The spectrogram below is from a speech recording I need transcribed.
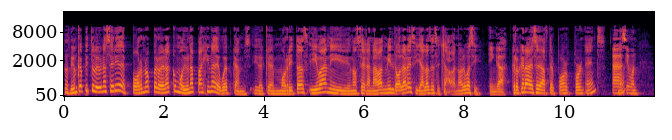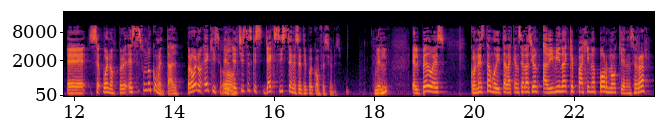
un- vi un capítulo de una serie de porno, pero era como de una página de webcams y de que morritas iban y no sé, ganaban mil dólares y ya las desechaban o algo así. Venga. Creo que era ese de After Porn, Porn Ends. Ah, ¿no? Simón. Eh, se- bueno, pero este es un documental. Pero bueno, X. El, Oh. el chiste es que ya existen ese tipo de confesiones. el, el pedo es, con esta modita la cancelación, adivina qué página porno quieren cerrar.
